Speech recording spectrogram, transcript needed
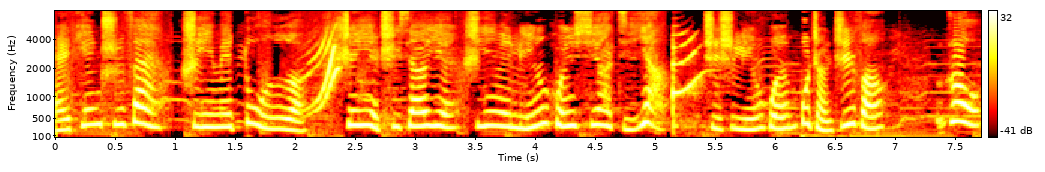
白天吃饭是因为肚饿，深夜吃宵夜是因为灵魂需要给养。只是灵魂不长脂肪，肉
